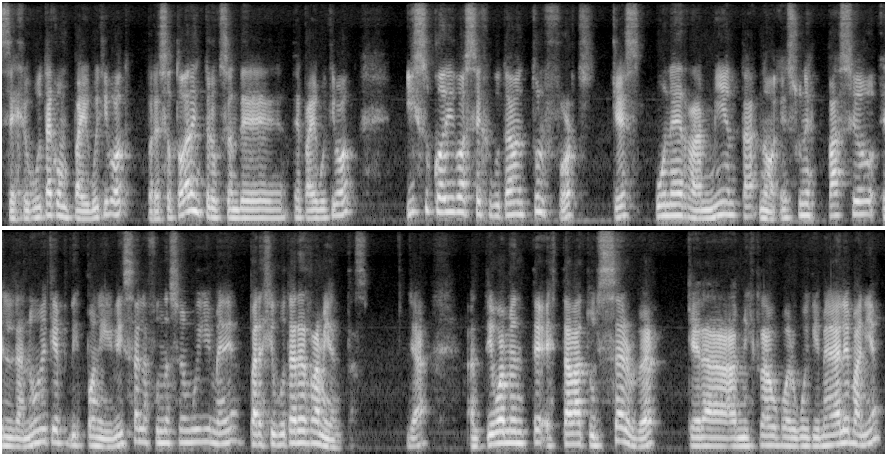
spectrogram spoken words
Se ejecuta con PyWikibot, por eso toda la introducción de, de PyWikibot, y su código se ejecutaba en ToolForge, que es una herramienta, no, es un espacio en la nube que disponibiliza la Fundación Wikimedia para ejecutar herramientas. ¿ya? Antiguamente estaba ToolServer, que era administrado por Wikimedia Alemania,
